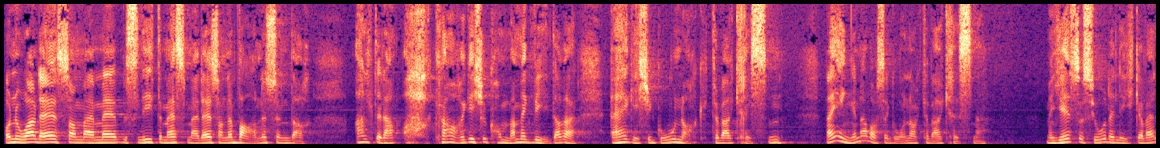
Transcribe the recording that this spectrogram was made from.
Og noe av det som vi sliter mest med, det er sånne vanesynder. Alt det der åh, Klarer jeg ikke å komme meg videre? 'Jeg Er ikke god nok til å være kristen? Nei, ingen av oss er gode nok til å være kristne. Men Jesus gjorde det likevel,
